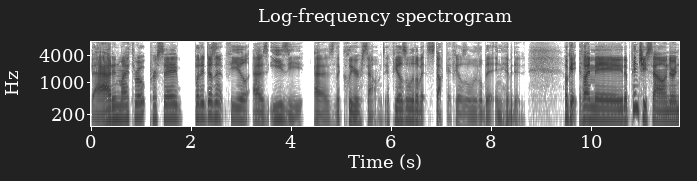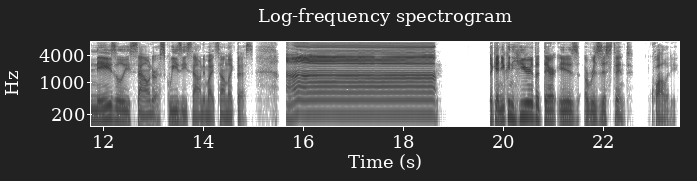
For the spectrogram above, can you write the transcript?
bad in my throat per se, but it doesn't feel as easy as the clear sound. It feels a little bit stuck, it feels a little bit inhibited. Okay, if I made a pinchy sound or a nasally sound or a squeezy sound, it might sound like this. Uh... Again, you can hear that there is a resistant quality.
